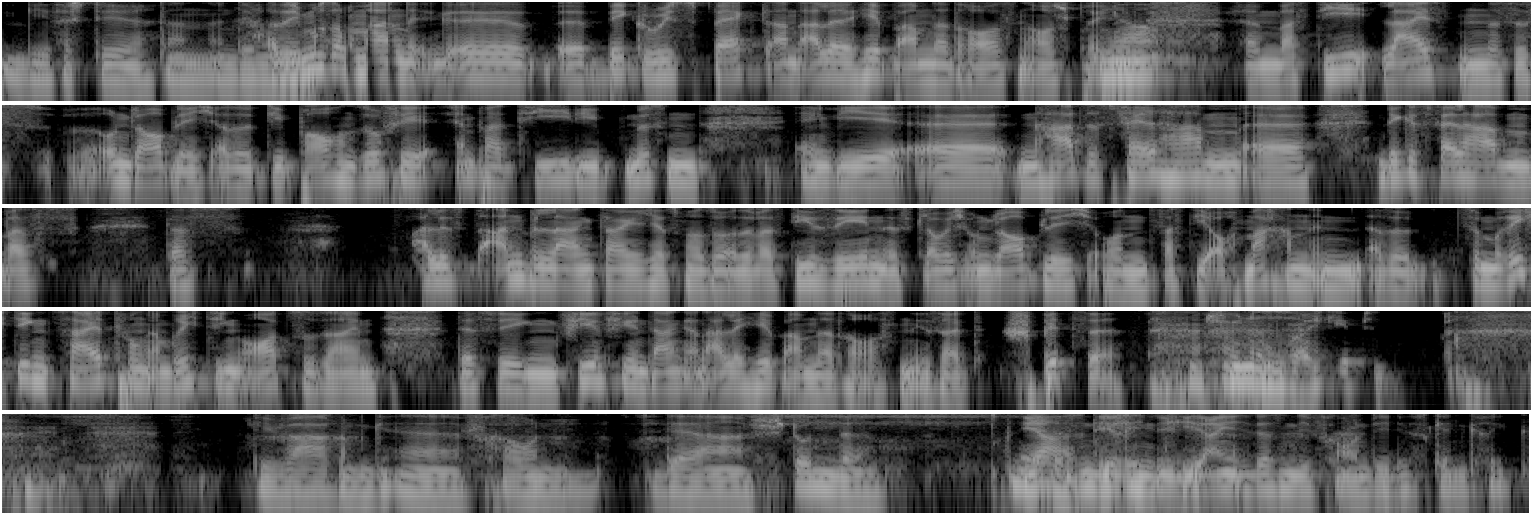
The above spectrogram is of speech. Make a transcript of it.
geht es dann in dem Also ich muss auch mal ein äh, äh, Big Respect an alle Hebammen da draußen aussprechen. Ja. Ähm, was die leisten, das ist unglaublich. Also die brauchen so viel Empathie, die müssen irgendwie äh, ein hartes Fell haben, äh, ein dickes Fell haben, was das alles anbelangt, sage ich jetzt mal so. Also was die sehen, ist, glaube ich, unglaublich und was die auch machen, in, also zum richtigen Zeitpunkt am richtigen Ort zu sein. Deswegen vielen, vielen Dank an alle Hebammen da draußen. Ihr seid spitze. Schön, dass es euch gibt. Die wahren äh, Frauen der Stunde. Ja, das sind definitiv. die, die, eigentlich, das sind die Frauen, die das Kind kriegen.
